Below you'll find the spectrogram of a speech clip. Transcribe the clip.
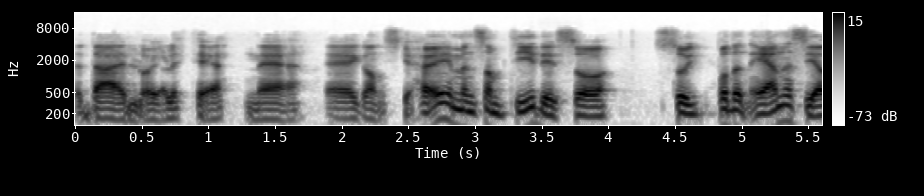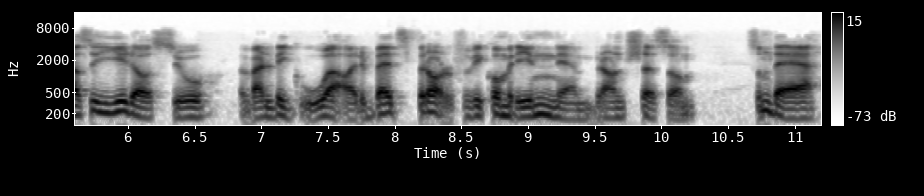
der lojaliteten er, er, ganske høy. Men samtidig så, så på den ene sida så gir det oss jo veldig gode arbeidsforhold. For vi kommer inn i en bransje som, som, er,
